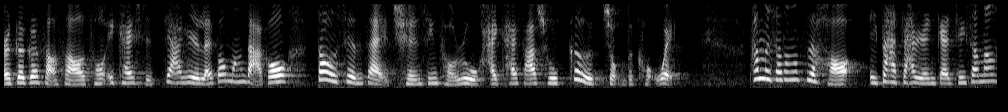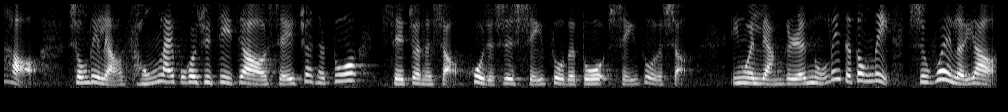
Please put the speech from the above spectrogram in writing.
而哥哥嫂嫂从一开始假日来帮忙打工，到现在全心投入，还开发出各种的口味。他们相当自豪，一大家人感情相当好，兄弟俩从来不会去计较谁赚的多，谁赚的少，或者是谁做的多，谁做的少，因为两个人努力的动力是为了要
